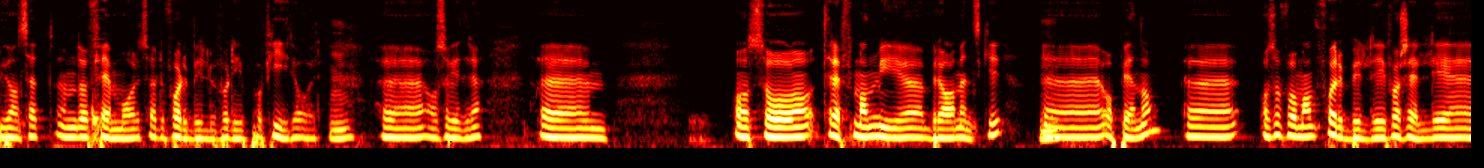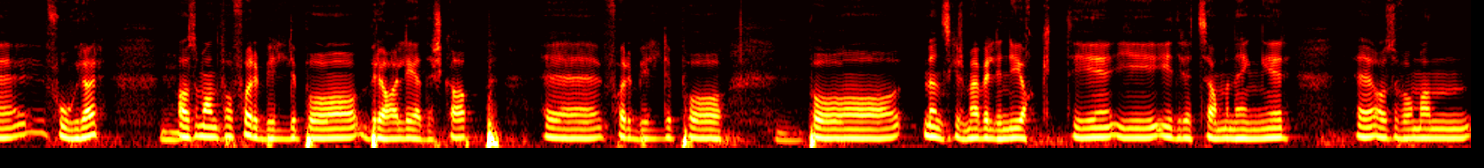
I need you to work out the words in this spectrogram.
Uansett om du er fem år, så er du forbilde for de på fire år, Mm. eh, osv. Um, og så treffer man mye bra mennesker Mm. eh, opp igjennom. Eh, og så får man forbilder i forskjellige foraer. Mm. Altså man får forbilder på bra lederskap. Eh, forbilder på, Mm. på mennesker som er veldig nøyaktige i idrettssammenhenger. Eh, og så får man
